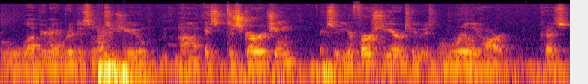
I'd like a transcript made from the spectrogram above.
love your neighborhood just as much as you. Mm-hmm. Um, it's discouraging. It's, your first year or two is really hard because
